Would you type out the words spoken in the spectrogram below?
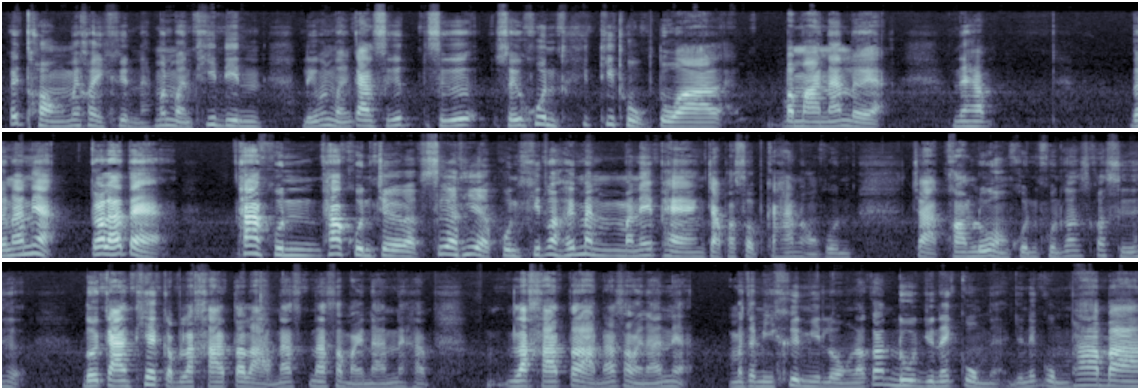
เฮ้ยทองไม่ค่อยขึ้นนะมันเหมือนที่ดิน หรือมันเหมือนการซื้อซื้อซื้อหุ้นที่ที่ถูกตัวประมาณนั้นเลยอะนะครับ ดังนั้นเนี่ยก็แล้วแต่ถ้าคุณถ้าคุณเจอแบบเสื้อที่แบบคุณคิดว่าเฮ้ยมันมันไม่แพงจากประสบการณ์ของคุณ จากความรู้ของคุณคุณก็ก็ซื้อเถอะ โดยการเทียบกับราคาตลาดณสมัยนั้นนะครับ ราคาตลาดณสมัยนั้นเนี่ยมันจะมีขึ้นมีลงแล้วก็ดูอยู่ในกลุ่มเนี่ยอยู่ในกลุ่มผ้าบาง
